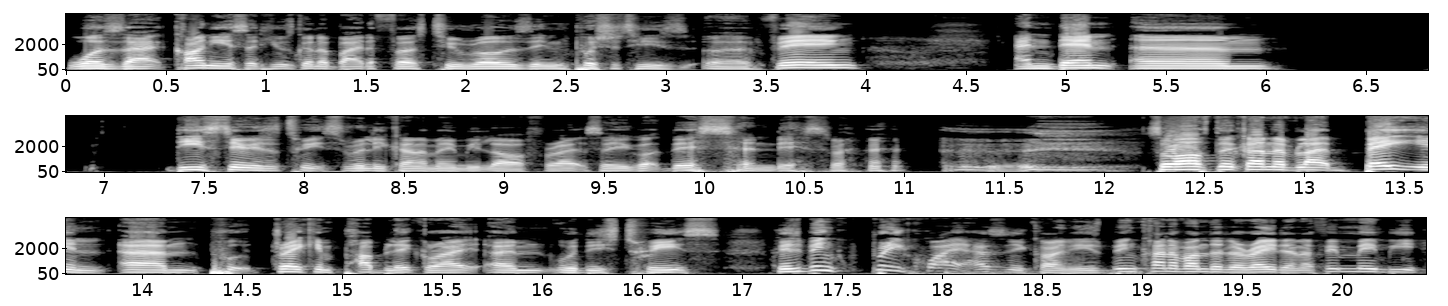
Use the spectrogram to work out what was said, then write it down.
was that Kanye said he was going to buy the first two rows in Pusha T's uh, thing, and then um, these series of tweets really kind of made me laugh, right? So you got this and this, right? So after kind of like baiting um put Drake in public, right, um with these tweets, because he's been pretty quiet, hasn't he? Of, he's been kind of under the radar, and I think maybe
